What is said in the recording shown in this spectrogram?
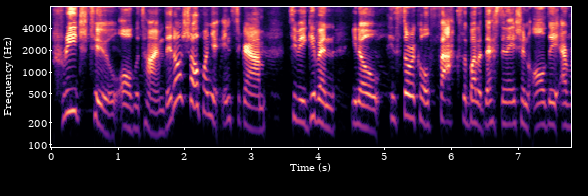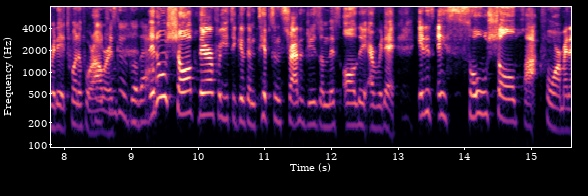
preached to all the time. They don't show up on your Instagram to be given, you know, historical facts about a destination all day, every day, 24 you hours. Google that. They don't show up there for you to give them tips and strategies on this all day, every day. It is a social platform. And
